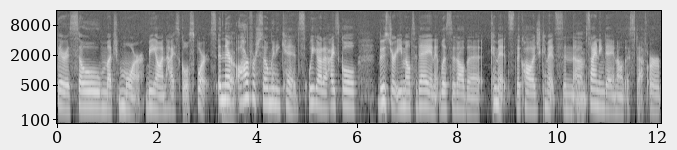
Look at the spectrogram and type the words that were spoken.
there is so much more beyond high school sports. And there Yep. are for so many kids. We got a high school booster email today and it listed all the commits, the college commits and um, signing day and all this stuff. Or,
